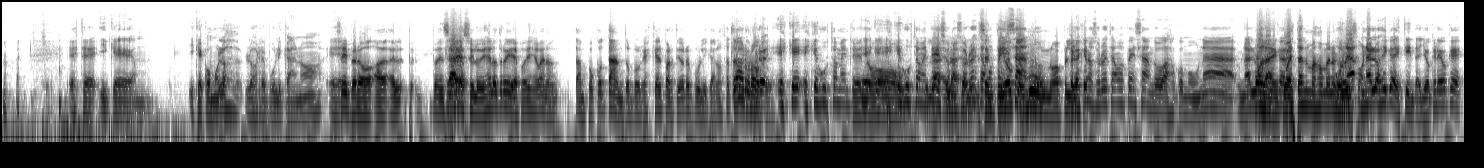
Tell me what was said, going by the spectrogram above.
este, y que, y que como los, los republicanos... eh, Sí, pero a- el- pensé Claro. eso y lo dije el otro día. Después dije, bueno, tampoco tanto, porque es que el Partido Republicano está tan roto. pero es que, es que justamente, Que no- es que justamente la- eso, la- nosotros el estamos sentido pensando, común no aplica. pero es que nosotros estamos pensando bajo como una, una o lógica, las encuestas más o menos lo una, dicen. una lógica distinta. Yo creo que,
